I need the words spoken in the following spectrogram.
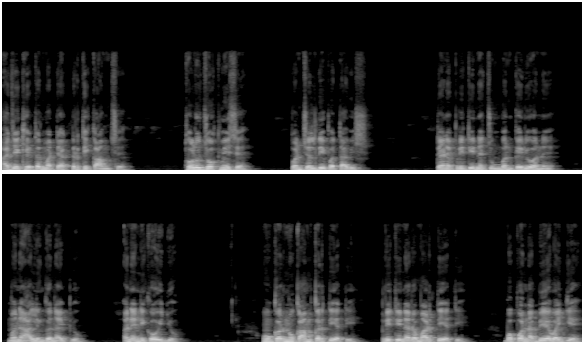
આજે ખેતરમાં ટ્રેક્ટરથી કામ છે. થોડું જોખમી છે, પણ જલ્દી પતાવીશ. તેણે પ્રીતિને ચુંબન કર્યું અને મને આલિંગન આપ્યું અને નીકળી ગયો. હું ઘરનું કામ કરતી હતી, પ્રીતિને રમાડતી હતી. બપોરના બે વાગ્યે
